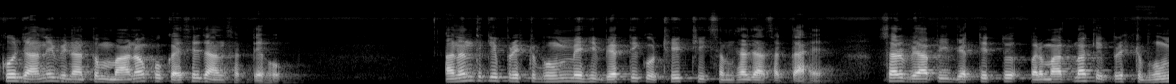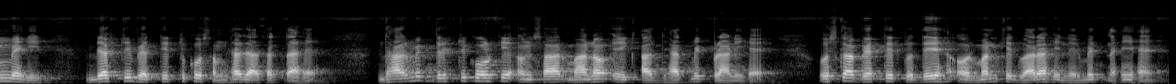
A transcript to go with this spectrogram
को जाने बिना तुम मानव को कैसे जान सकते हो? अनंत की पृष्ठभूमि में ही व्यक्ति को ठीक ठीक समझा जा सकता है। सर्वव्यापी व्यक्तित्व परमात्मा की पृष्ठभूमि में ही व्यक्ति व्यक्तित्व को समझा जा सकता है। धार्मिक दृष्टिकोण के अनुसार मानव एक आध्यात्मिक प्राणी है। उसका व्यक्तित्व देह और मन के द्वारा ही निर्मित नहीं है।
